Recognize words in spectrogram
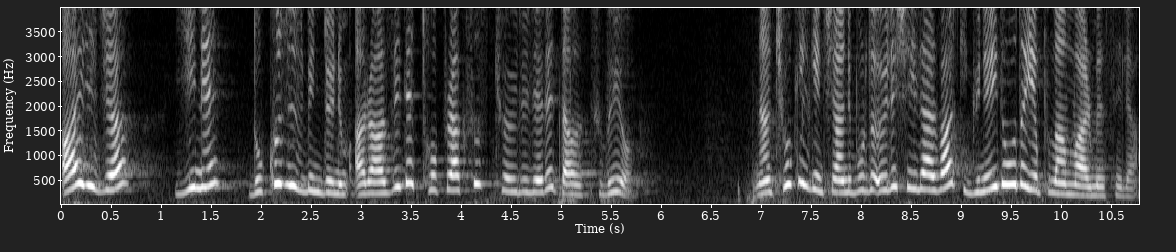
Ayrıca yine 900 bin dönüm arazi de topraksız köylülere dağıtılıyor. Yani çok ilginç yani burada öyle şeyler var ki Güneydoğu'da yapılan var mesela.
